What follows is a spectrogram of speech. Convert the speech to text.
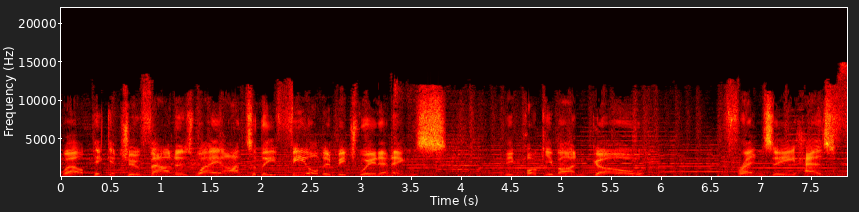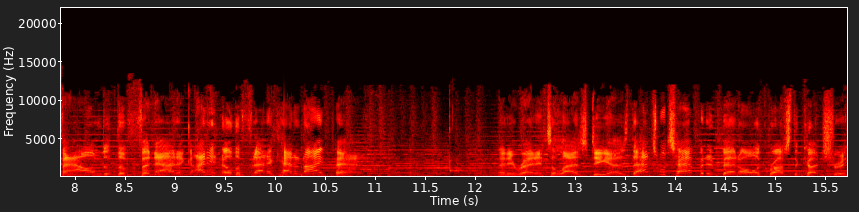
Well, Pikachu found his way onto the field in between innings. The Pokemon Go frenzy has found the Phanatic. I didn't know the Phanatic had an iPad. And he ran into Laz Diaz. That's what's happening, Ben, all across the country.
